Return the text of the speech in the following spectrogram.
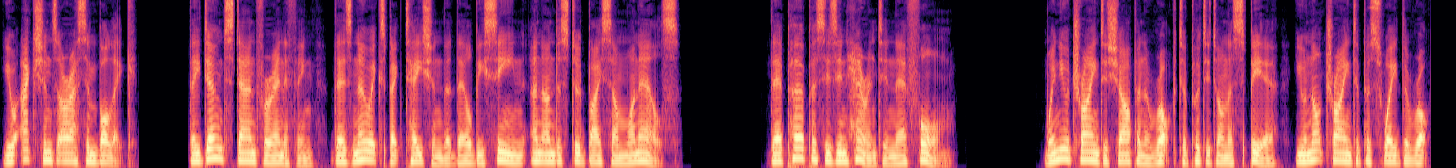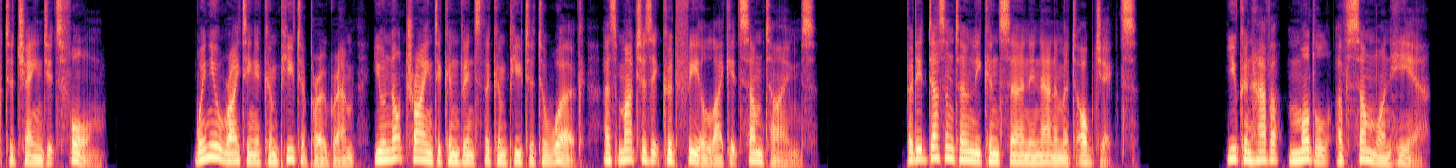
Your actions are asymbolic. They don't stand for anything, there's no expectation that they'll be seen and understood by someone else. Their purpose is inherent in their form. When you're trying to sharpen a rock to put it on a spear, you're not trying to persuade the rock to change its form. When you're writing a computer program, you're not trying to convince the computer to work, as much as it could feel like it sometimes. But it doesn't only concern inanimate objects. You can have a model of someone here,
